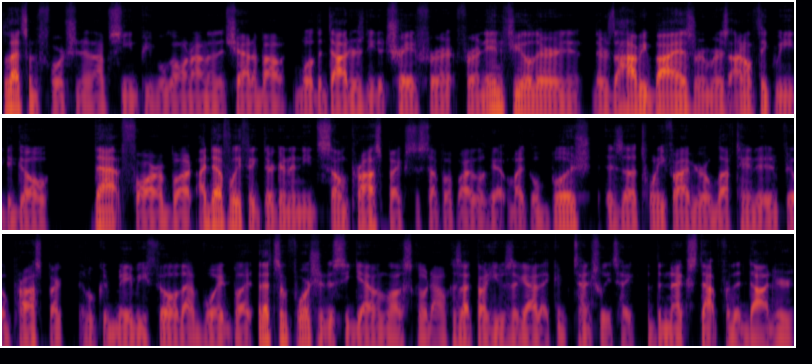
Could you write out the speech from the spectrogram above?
So that's unfortunate. I've seen people going on in the chat about, well, the Dodgers need to trade for for an infielder. There's the Javy Baez rumors. I don't think we need to go that far, but I definitely think they're going to need some prospects to step up. I look at Michael Busch is a 25 year old left handed infield prospect who could maybe fill that void, but that's unfortunate to see Gavin Lux go down because I thought he was a guy that could potentially take the next step for the Dodgers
